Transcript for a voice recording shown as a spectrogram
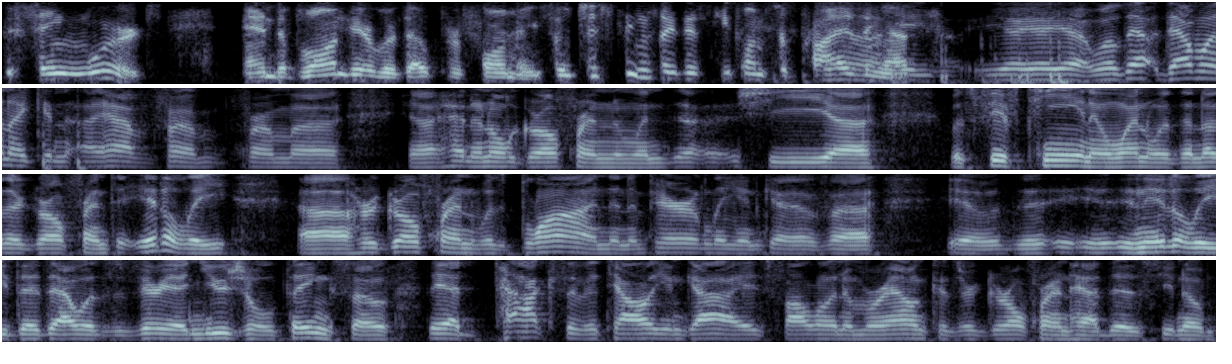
the same words and the blonde hair was outperforming. So just things like this keep on surprising yeah, us. Yeah, yeah, yeah. Well, that that one I can I have from from uh, you know, I had an old girlfriend and when uh, she uh, was 15 and went with another girlfriend to Italy. Uh, her girlfriend was blonde, and apparently in kind of uh, you know, the, in Italy, that that was a very unusual thing. So they had packs of Italian guys following him around because their girlfriend had this, you know,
